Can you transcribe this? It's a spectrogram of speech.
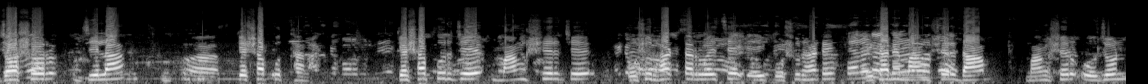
যশোর জেলা কেশবপুর থানা। কেশবপুর যে মাংসের যে পশুর হাটটা রয়েছে, এই পশুর হাটে এখানে মাংসের দাম, মাংসের ওজন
